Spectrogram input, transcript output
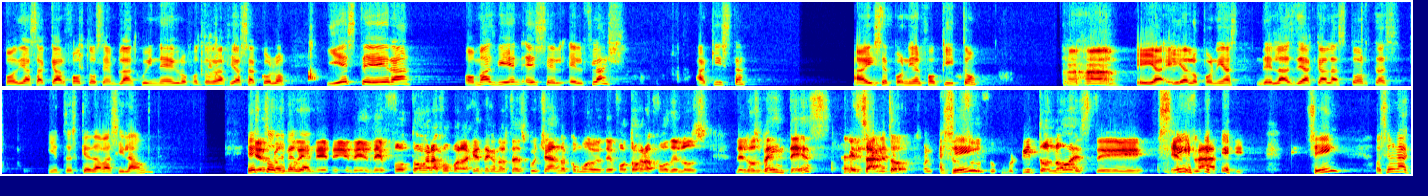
podías sacar fotos en blanco y negro, fotografías a color. Y este era, o más bien es el, el flash. Aquí está. Ahí se ponía el foquito. Ajá. Y ya, y ya lo ponías de las de acá las tortas y entonces quedaba así la onda. Esto de, verdad... de, fotógrafo para la gente que nos está escuchando, como de fotógrafo de los de los 20 Exacto. ¿Sí? Su, pulpito, ¿no? Este, el flash. sí, o sea, una,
